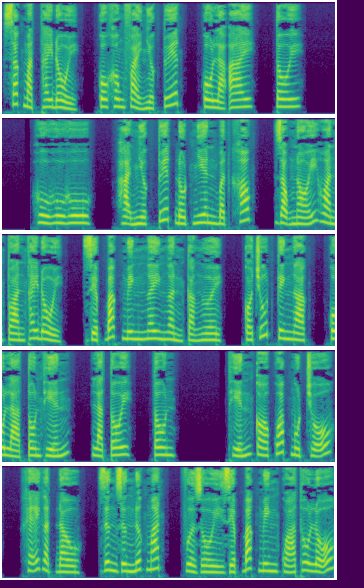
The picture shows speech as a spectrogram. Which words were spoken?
sắc mặt thay đổi, cô không phải nhược tuyết, cô là ai, tôi. Hu hu hu, hạ nhược tuyết đột nhiên bật khóc, giọng nói hoàn toàn thay đổi, Diệp Bắc Minh ngây ngẩn cả người, có chút kinh ngạc, cô là Tôn Thiến, là tôi, Tôn. Thiến co quắp một chỗ, khẽ gật đầu, rưng rưng nước mắt, vừa rồi Diệp Bắc Minh quá thô lỗ,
